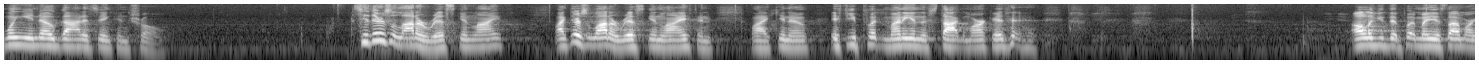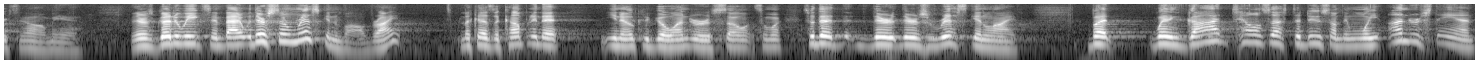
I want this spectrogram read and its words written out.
when you know God is in control. See, there's a lot of risk in life. Like, there's a lot of risk in life, and like, you know, if you put money in the stock market, all of you that put money in the stock market say, oh man, there's good weeks and bad weeks. There's some risk involved, right? Because the company that you know, could go under or so somewhere. So that there, there's risk in life. But when God tells us to do something, when we understand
